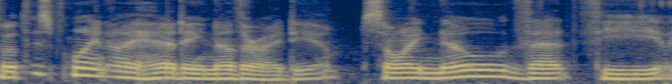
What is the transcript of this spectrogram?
So at this point I had another idea. So I know that the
